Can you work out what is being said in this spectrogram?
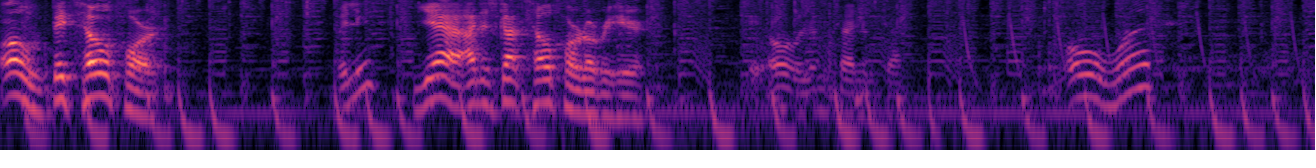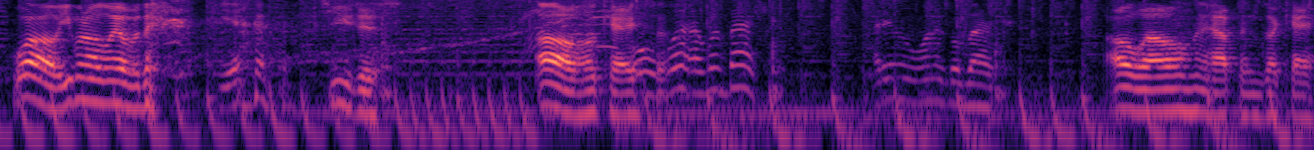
Oh, they teleport. Really? Yeah, I just got teleport over here. Okay, oh, let me try. Let me try. Oh, what? Whoa, you went all the way over there. Yeah. Jesus. Oh, okay. oh, So, what? I went back. I didn't even want to go back. oh well, it happens. Okay.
